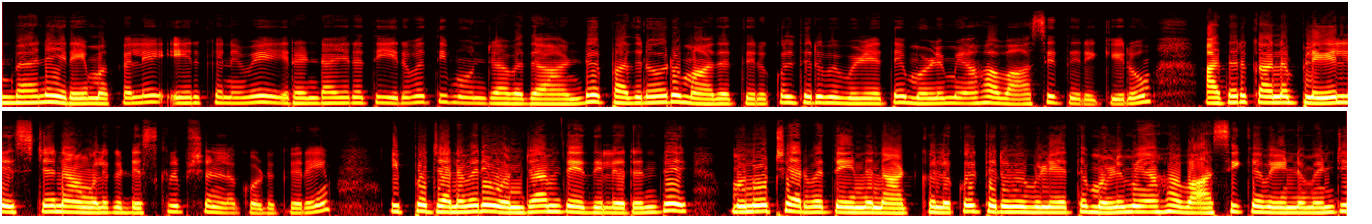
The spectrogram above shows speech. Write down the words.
அன்பான இறைமக்களே ஏற்கனவே இரண்டாயிரத்தி இருபத்தி மூன்றாவது ஆண்டு பதினோரு மாதத்திற்குள் திருவிவிலியத்தை முழுமையாக வாசித்திருக்கிறோம். அதற்கான பிளேலிஸ்ட்டை நான் உங்களுக்கு டிஸ்கிரிப்ஷனில் கொடுக்குறேன். இப்போ ஜனவரி ஒன்றாம் தேதியிலிருந்து முன்னூற்றி அறுபத்தைந்து நாட்களுக்குள் திருவிவிலியத்தை முழுமையாக வாசிக்க வேண்டும் என்று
